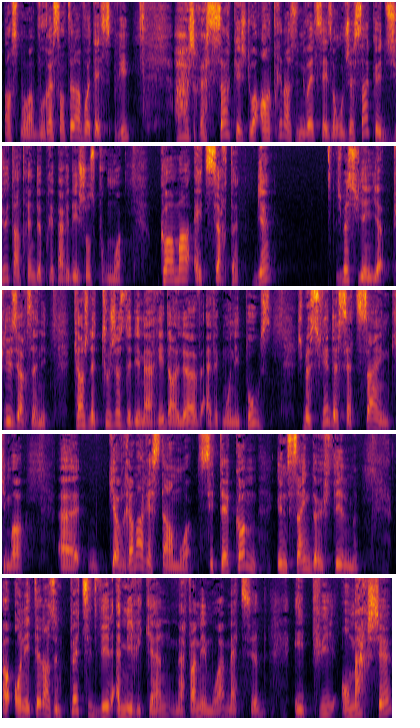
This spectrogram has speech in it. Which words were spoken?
en ce moment, vous ressentez dans votre esprit, ah, je ressens que je dois entrer dans une nouvelle saison, ou je sens que Dieu est en train de préparer des choses pour moi. Comment être certain Bien, je me souviens, il y a plusieurs années, quand je venais tout juste de démarrer dans l'œuvre avec mon épouse, je me souviens de cette scène qui m'a, euh, qui a vraiment resté en moi. C'était comme une scène d'un film. Euh, on était dans une petite ville américaine, ma femme et moi, Mathilde, et puis on marchait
